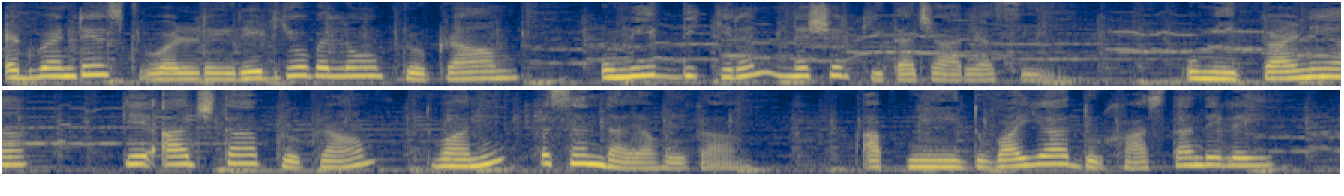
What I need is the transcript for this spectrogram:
ਐਡਵੈਂਟਿਸਟ ਵਰਲਡ ਰੇਡੀਓ ਵੱਲੋਂ ਪ੍ਰੋਗਰਾਮ ਉਮੀਦ ਦੀ ਕਿਰਨ ਨਿਸ਼ਰ ਕੀਤਾ ਜਾ ਰਿਹਾ ਸੀ। ਉਮੀਦ ਕਰਨੇ ਆ ਕਿ ਅੱਜ ਦਾ ਪ੍ਰੋਗਰਾਮ ਤੁਹਾਨੂੰ ਪਸੰਦ ਆਇਆ ਹੋਵੇਗਾ। ਆਪਣੀ ਦੁਆਇਆ ਦੁਰਖਾਸਤਾਂ ਦੇ ਲਈ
